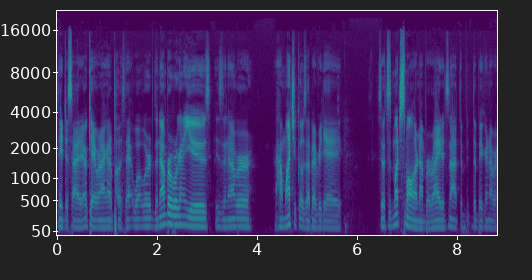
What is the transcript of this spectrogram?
they decided, okay, we're not going to post that. What we're the number we're going to use is the number how much it goes up every day. So it's a much smaller number, right? It's not the the bigger number.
